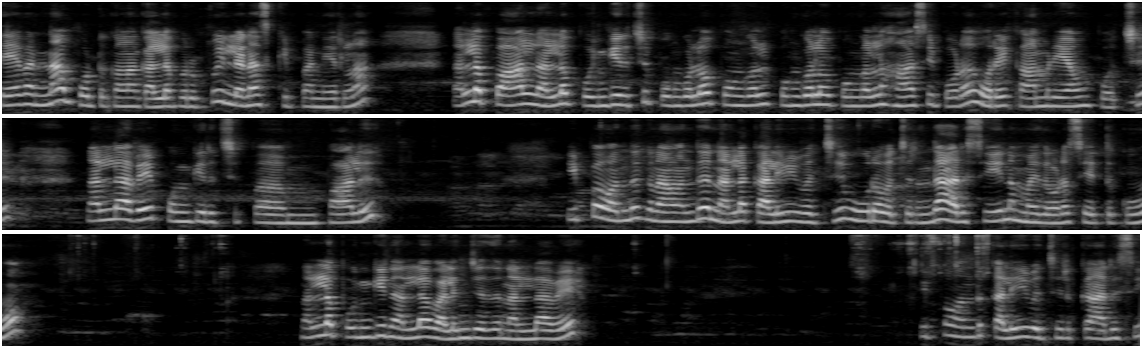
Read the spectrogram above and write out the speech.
தேவைன்னா போட்டுக்கலாம் கடலப்பருப்பு இல்லைன்னா ஸ்கிப் பண்ணிடலாம் நல்ல பால் நல்லா பொங்கிருச்சு. பொங்கலோ பொங்கல் பொங்கலோ பொங்கல்னு ஹாசி போட ஒரே காமெடியாகவும் போச்சு. நல்லாவே பொங்கிருச்சு ப பால். இப்போ வந்து நான் வந்து நல்லா கழுவி வச்சு ஊற வச்சுருந்த அரிசியை நம்ம இதோட சேர்த்துக்குவோம். நல்லா பொங்கி நல்லா வழிஞ்சது நல்லாவே. இப்போ வந்து கழுவி வச்சுருக்க அரிசி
